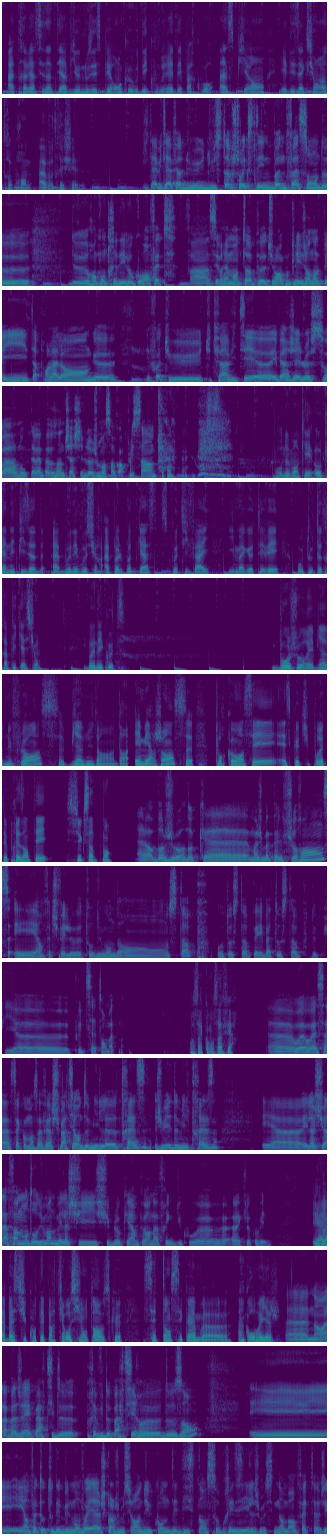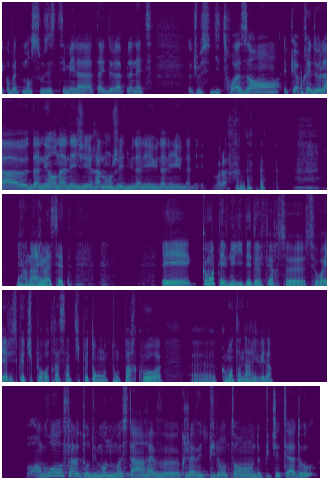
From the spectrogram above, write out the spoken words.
À travers ces interviews, nous espérons que vous découvrirez des parcours inspirants et des actions à entreprendre à votre échelle. J'étais habituée à faire du, du stop, je trouvais que c'était une bonne façon de de rencontrer des locaux en fait. Enfin, c'est vraiment top. Tu rencontres les gens dans le pays, tu apprends la langue. Euh, des fois, tu, tu te fais inviter euh, héberger le soir, donc t'as même pas besoin de chercher de logement, c'est encore plus simple. Pour ne manquer aucun épisode, abonnez-vous sur Apple Podcast, Spotify, Imago TV ou toute autre application. Bonne écoute. Bonjour et bienvenue Florence, bienvenue dans, dans Émergence. Pour commencer, est-ce que tu pourrais te présenter succinctement alors bonjour, donc euh, moi je m'appelle Florence et en fait je fais le tour du monde en stop, autostop et bateau stop depuis euh, plus de 7 ans maintenant. Bon, ça commence à faire. Euh, ouais ouais ça, ça commence à faire. Je suis partie en 2013, juillet 2013 et, et, là je suis à la fin de mon tour du monde mais là je suis, je suis bloquée un peu en Afrique du coup avec le Covid. Et à la base, tu comptais partir aussi longtemps parce que 7 ans, c'est quand même euh, un gros voyage. Euh, non, à la base, j'avais parti de, prévu de partir euh, deux ans. Et, et, en fait, au tout début de mon voyage, quand je me suis rendu compte des distances au Brésil, je me suis dit non, bah en fait, j'ai complètement sous-estimé la taille de la planète. Donc je me suis dit trois ans. Et puis après, de là, euh, d'année en année, j'ai rallongé d'une année, une année, une année. Voilà. et on arrive à 7. Et comment t'es venu l'idée de faire ce, voyage? Est-ce que tu peux retracer un petit peu ton, parcours euh, Comment t'en es arrivé là? Bon, En gros, faire le tour du monde, moi, c'était un rêve euh, que j'avais depuis longtemps, depuis que j'étais ado.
